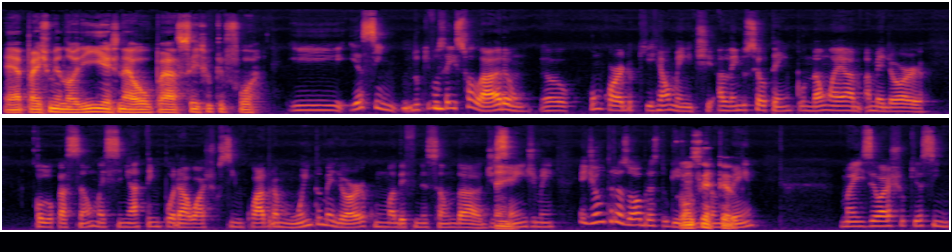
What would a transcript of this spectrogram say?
é, para as minorias, né? Ou para seja o que for. E, e assim, do que vocês falaram, eu concordo que realmente, além do seu tempo, não é a, a melhor colocação, mas sim a temporal acho que se enquadra muito melhor com uma definição da, de sim. Sandman e de outras obras do game também. Mas eu acho que, assim,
